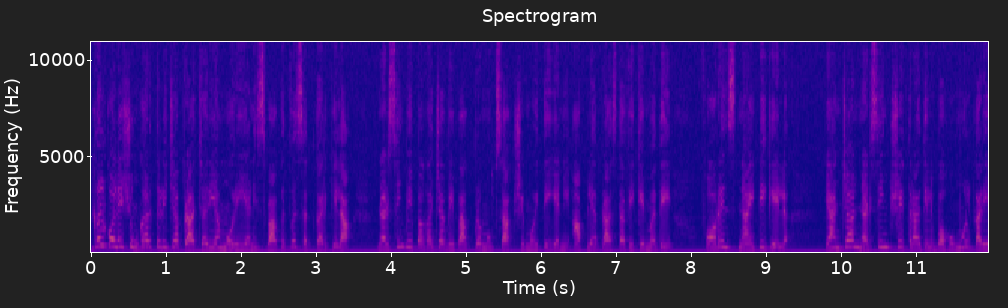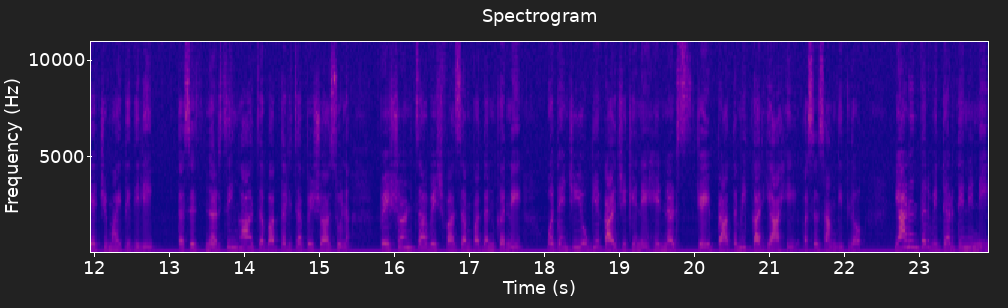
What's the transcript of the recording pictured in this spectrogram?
रिगल कॉलेज शृंगारतळीच्या प्राचार्या मोरे यांनी स्वागत व सत्कार केला. नर्सिंग विभागाच्या विभाग प्रमुख साक्षी मोहिते यांनी आपल्या प्रास्ताविकेमध्ये फॉरेन्स नाईटिगेल यांच्या नर्सिंग क्षेत्रातील बहुमोल कार्याची माहिती दिली. तसेच नर्सिंग हा जबाबदारीचा पेशा असून पेशंटचा विश्वास संपादन करणे व त्यांची योग्य काळजी घेणे हे नर्सचे प्राथमिक कार्य आहे असं सांगितलं. यानंतर विद्यार्थिनींनी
